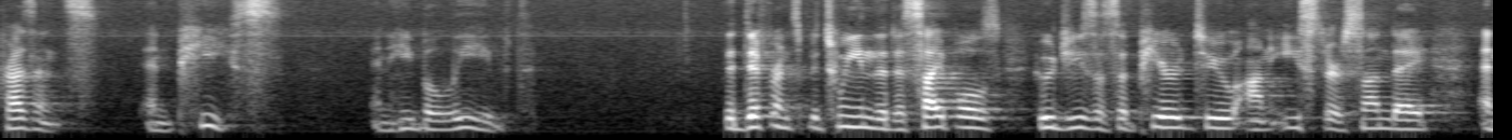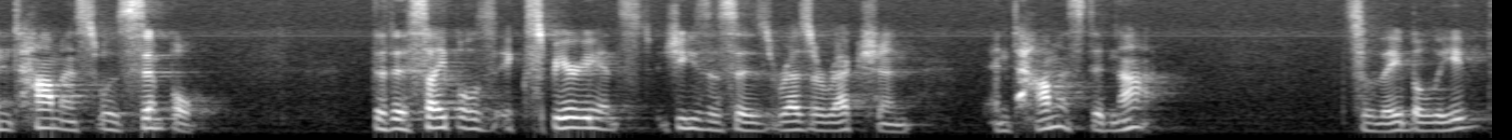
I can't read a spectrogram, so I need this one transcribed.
presence and peace, and he believed. The difference between the disciples who Jesus appeared to on Easter Sunday and Thomas was simple. The disciples experienced Jesus' resurrection, and Thomas did not. So they believed,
